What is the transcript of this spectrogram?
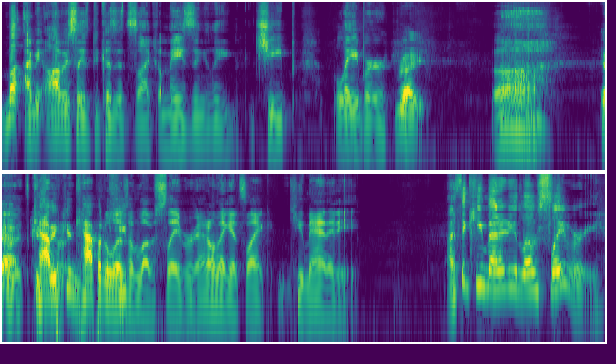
much? I mean, obviously it's because it's like amazingly cheap labor. right. Ugh. Yeah. It's 'cause they capi- can capitalism loves slavery. I don't think it's like humanity. I think humanity loves slavery.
